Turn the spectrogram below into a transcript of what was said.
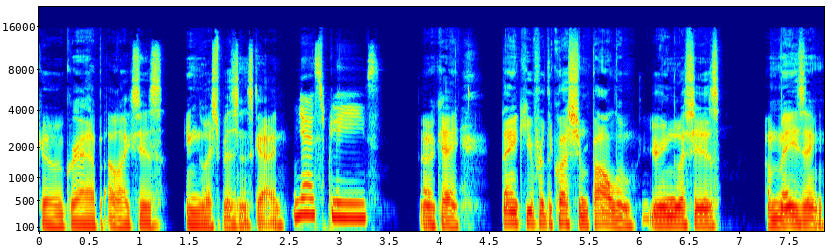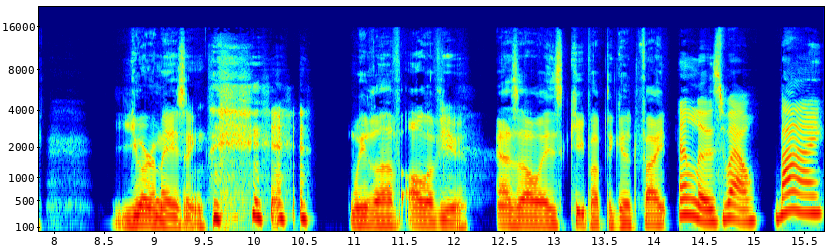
go grab Alexia's English Business Guide. Yes, please. Okay. Thank you for the question, Paulo. Your English is amazing. You're amazing. We love all of you. As always, keep up the good fight. and lose well. Bye.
